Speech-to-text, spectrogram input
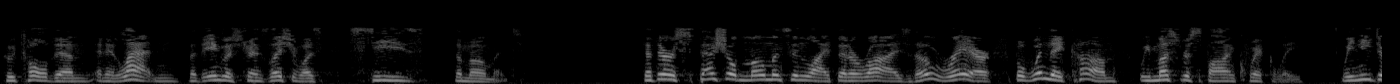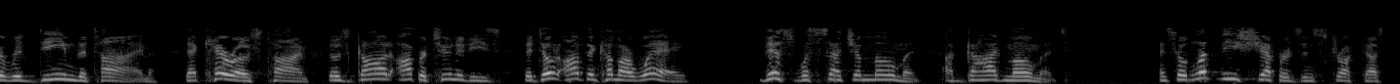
who told them, and in Latin, but the English translation was, seize the moment that there are special moments in life that arise, though rare, but when they come, we must respond quickly. We need to redeem the time, that Kairos time, those God opportunities that don't often come our way. This was such a moment, a God moment. And so let these shepherds instruct us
